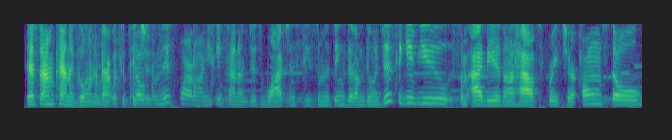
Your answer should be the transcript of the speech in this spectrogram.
that's how I'm kind of going about with the pictures. So from this part on, you can kind of just watch and see some of the things that I'm doing just to give you some ideas on how to create your own stole.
